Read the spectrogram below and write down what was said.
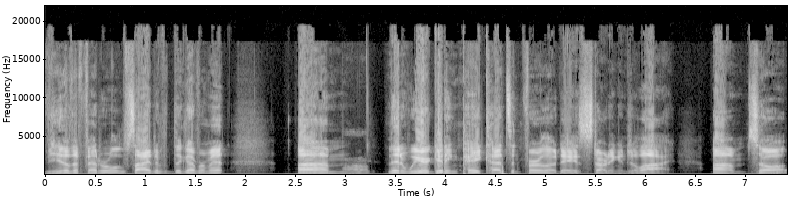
you know the federal side of the government. Um, uh-huh. then we are getting pay cuts and furlough days starting in July. Um, so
